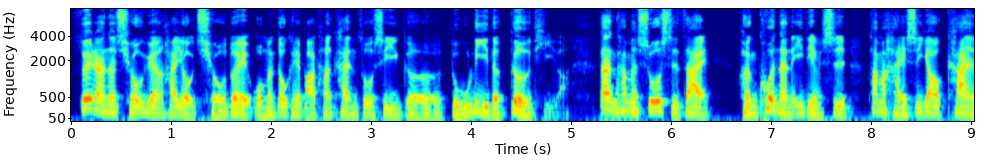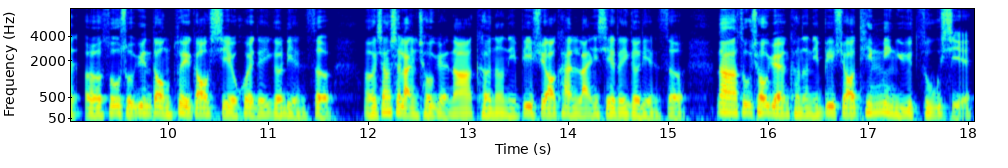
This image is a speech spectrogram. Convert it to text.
虽然呢，球员还有球队，我们都可以把它看作是一个独立的个体了，但他们说实在很困难的一点是，他们还是要看呃所属运动最高协会的一个脸色。呃，像是篮球员啊，可能你必须要看篮协的一个脸色；那足球员可能你必须要听命于足协。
